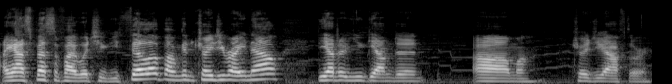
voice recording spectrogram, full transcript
I gotta specify which Yugi. Philip, I'm gonna trade you right now. The other Yugi, I'm gonna um trade you after.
